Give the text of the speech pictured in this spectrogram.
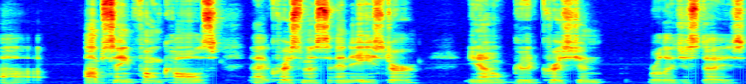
uh, obscene phone calls at Christmas and Easter, you know, good Christian religious days.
